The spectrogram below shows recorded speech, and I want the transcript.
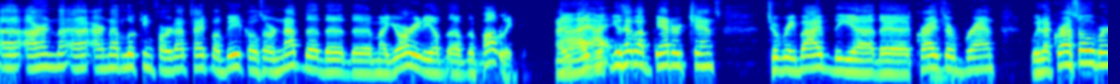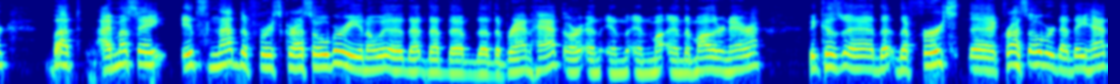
uh aren't uh, are not looking for that type of vehicles or not the the, the majority of, of the public I, I, I, you have a better chance to revive the uh, the chrysler brand with a crossover but i must say it's not the first crossover you know uh, that that the, the, the brand had or in in, in, in the modern era because uh, the the first uh, crossover that they had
